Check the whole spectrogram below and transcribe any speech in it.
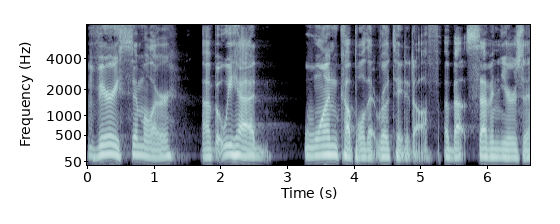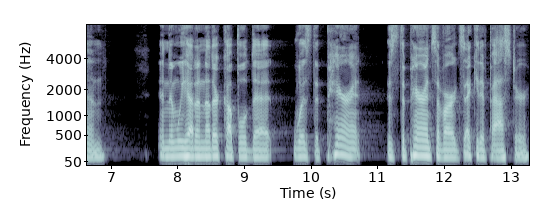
very similar, uh, but we had one couple that rotated off about seven years in and then we had another couple that was the parent is the parents of our executive pastor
